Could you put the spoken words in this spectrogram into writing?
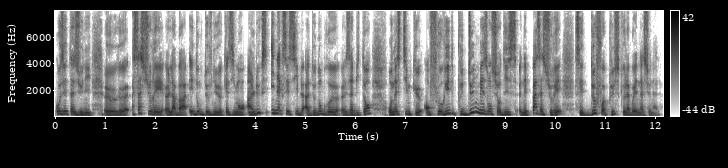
aux États-Unis. S'assurer là-bas est donc devenu quasiment un luxe inaccessible à de nombreux habitants. On estime que en Floride, plus d'une maison sur dix n'est pas assurée. C'est deux fois plus que la moyenne nationale.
